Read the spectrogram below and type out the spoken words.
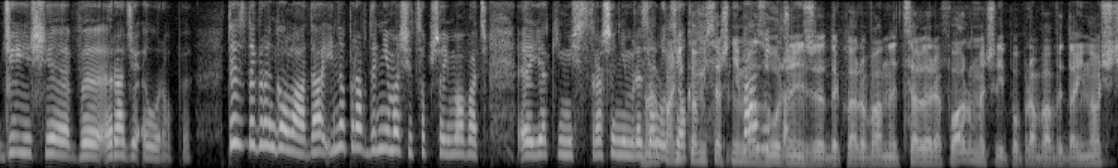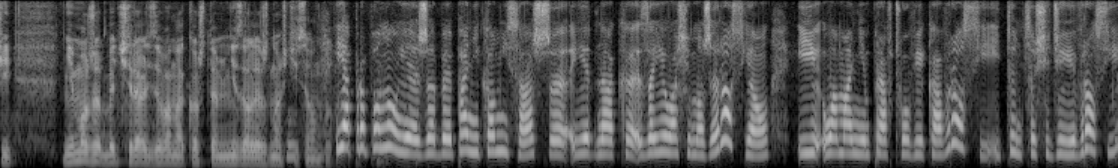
dzieje się w Radzie Europy. To jest degrengolada i naprawdę nie ma się co przejmować e, jakimś straszeniem No, ale rezolucją. pani komisarz nie ma Pani złudzeń, że deklarowany cel reformy, czyli poprawa wydajności, nie może być realizowana kosztem niezależności sądów. Ja proponuję, żeby pani komisarz e, jednak zajęła się może Rosją i łamaniem praw człowieka w Rosji i tym, co się dzieje w Rosji,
